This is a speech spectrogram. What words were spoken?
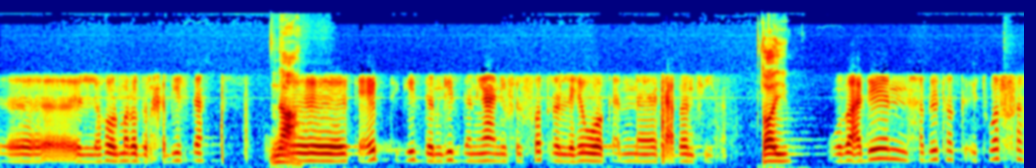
آه، اللي هو المرض الخبيث ده. نعم. تعبت جدا جدا يعني في الفترة اللي هو كان آه، تعبان فيها. طيب. وبعدين حضرتك اتوفى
